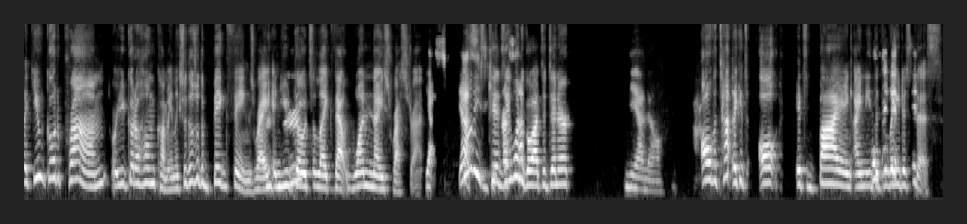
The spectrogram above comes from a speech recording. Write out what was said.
like you'd go to prom or you'd go to homecoming. Like so those are the big things, right? And you'd Mhm. go to like that one nice restaurant. Yes. Yes. these kids, they want to go out to dinner Yeah, no. all the time. Like it's all it's buying. I need I the think it- latest it- this.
